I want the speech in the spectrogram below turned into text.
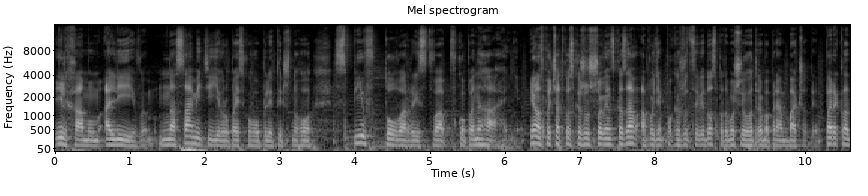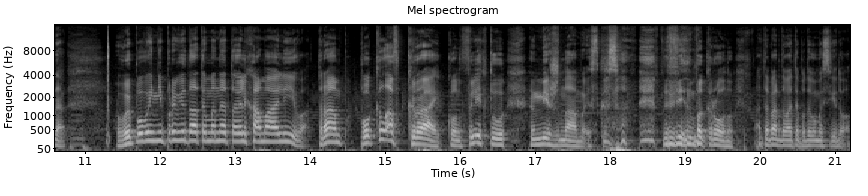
Ільхамом Алієвим на саміті Європейського політичного співтовариства в Копенгагені. Я вам спочатку скажу, що він сказав, а потім покажу цей відос, тому що його треба прямо бачити. Перекладаю. Ви повинні привітати мене та Ільхама Алієва. Трамп поклав край конфлікту між нами, сказав він Макрону. А тепер давайте подивимось відео.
